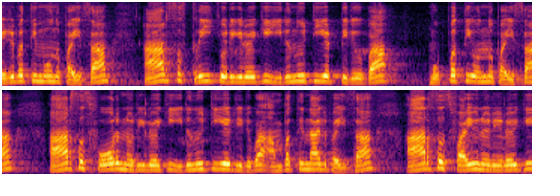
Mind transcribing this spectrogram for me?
എഴുപത്തി മൂന്ന് പൈസ ആർ എസ് എസ് ത്രീക്ക് ഒരു കിലോയ്ക്ക് ഇരുന്നൂറ്റിയെട്ട് രൂപ മുപ്പത്തി ഒന്ന് പൈസ ആർ എസ് എസ് ഫോറിന് ഒരു കിലോയ്ക്ക് ഇരുന്നൂറ്റിയേഴ് രൂപ അമ്പത്തിനാല് പൈസ ആർ എസ് എസ് ഫൈവിന് ഒരു കിലോയ്ക്ക്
